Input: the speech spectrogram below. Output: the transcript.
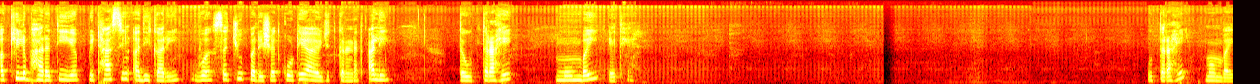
अखिल भारतीय पीठासीन अधिकारी व सचिव परिषद कोठे आयोजित करण्यात आली? तर उत्तर आहे मुंबई येथे. उत्तर आहे मुंबई.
